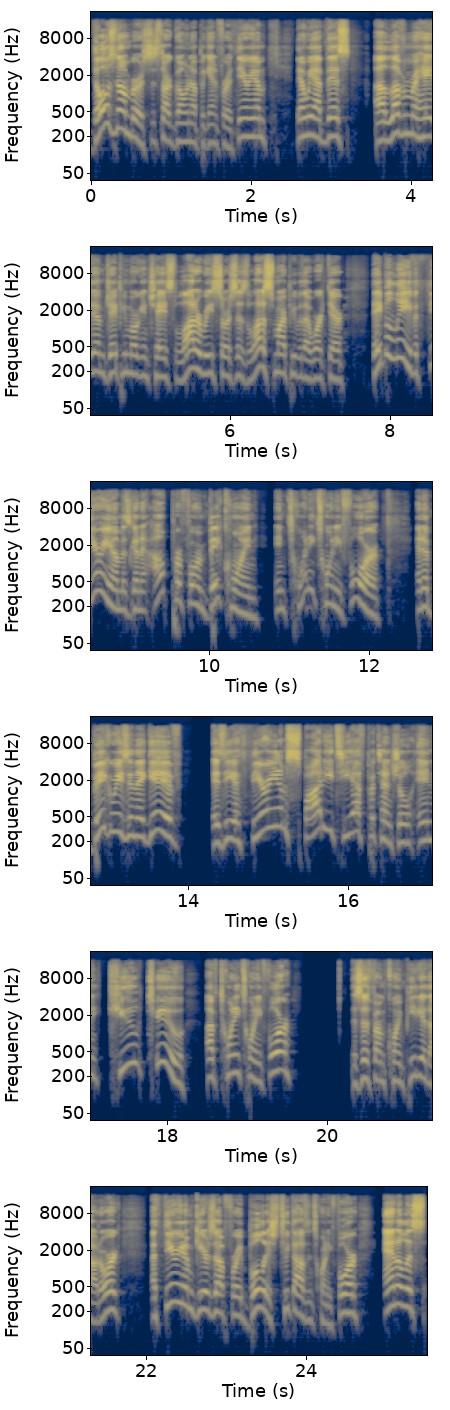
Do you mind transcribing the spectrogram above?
those numbers to start going up again for Ethereum. Then we have this, uh, love them or hate them, JP Morgan Chase, a lot of resources, a lot of smart people that work there. They believe Ethereum is going to outperform Bitcoin in 2024. And a big reason they give is the Ethereum spot ETF potential in Q2 of 2024. This is from coinpedia.org. Ethereum gears up for a bullish 2024. Analysts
